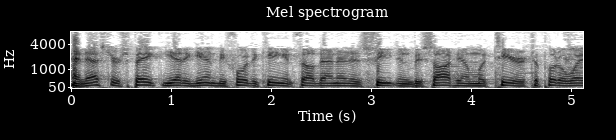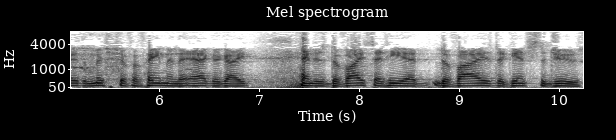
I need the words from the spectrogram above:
and Esther spake yet again before the king and fell down at his feet and besought him with tears to put away the mischief of Haman the Agagite and his device that he had devised against the Jews.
